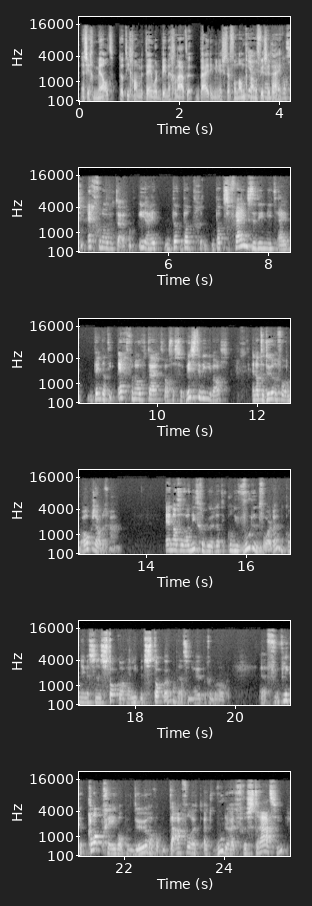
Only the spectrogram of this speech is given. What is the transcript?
en zich meldt, dat hij gewoon meteen wordt binnengelaten bij de minister van Landbouw en Visserij. Daar was hij echt van overtuigd. Want hij, dat, dat, dat hij niet. Hij denkt dat hij echt van overtuigd was dat ze wisten wie hij was en dat de deuren voor hem open zouden gaan. En als dat dan niet gebeurde, dat hij, kon hij woedend worden. Dan kon hij met zijn stokken, want hij liep met stokken, want hij had zijn heupen gebroken. Een flinke klap geven op een deur of op een tafel uit, uit woede, uit frustratie.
